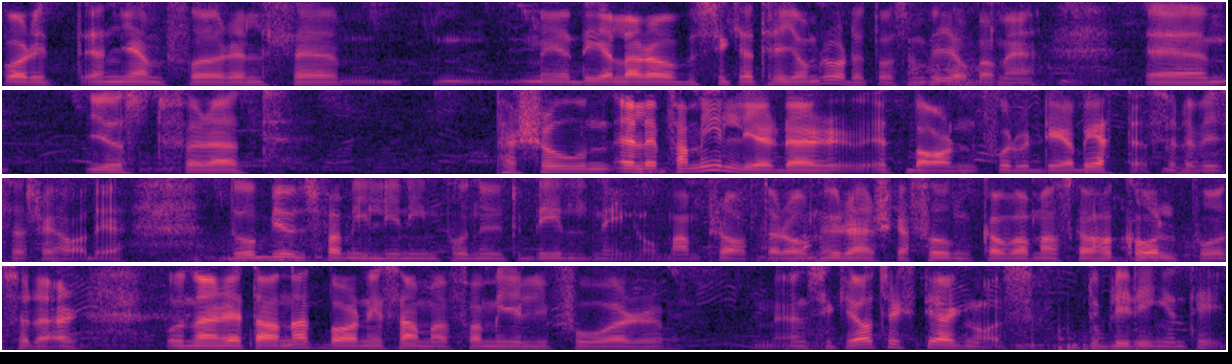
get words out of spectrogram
varit en jämförelse med delar av psykiatriområdet då, som vi jobbar med. Ehm, just för att person, eller familjer där ett barn får diabetes eller visar sig ha det, då bjuds familjen in på en utbildning och man pratar om hur det här ska funka och vad man ska ha koll på och sådär. Och när ett annat barn i samma familj får en psykiatrisk diagnos, då blir det ingenting.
